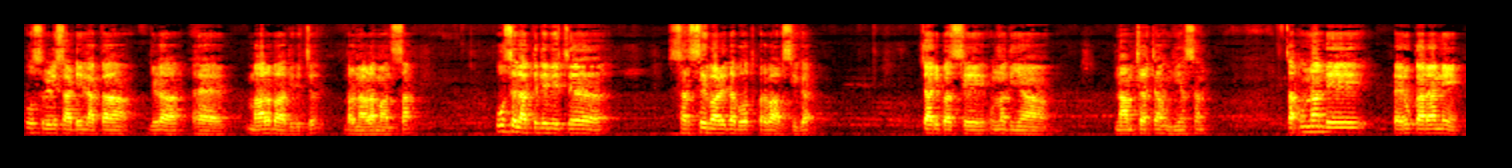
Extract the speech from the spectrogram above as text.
ਉਸ ਵੇਲੇ ਸਾਡੇ ਇਲਾਕਾ ਜਿਹੜਾ ਹੈ ਮਾਲਵਾ ਦੇ ਵਿੱਚ, ਬਰਨਾਲਾ ਮਾਨਸਾ, ਉਸ ਇਲਾਕੇ ਦੇ ਵਿੱਚ ਸਰਸੇ ਵਾਲੇ ਦਾ ਬਹੁਤ ਪ੍ਰਭਾਵ ਸੀਗਾ। ਚਾਰੇ ਪਾਸੇ ਉਹਨਾਂ ਦੀਆਂ ਨਾਮ ਚਰਚਾ ਹੁੰਦੀਆਂ ਸਨ। ਤਾਂ ਉਹਨਾਂ ਦੇ ਪੈਰੋਕਾਰਾਂ ਨੇ,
